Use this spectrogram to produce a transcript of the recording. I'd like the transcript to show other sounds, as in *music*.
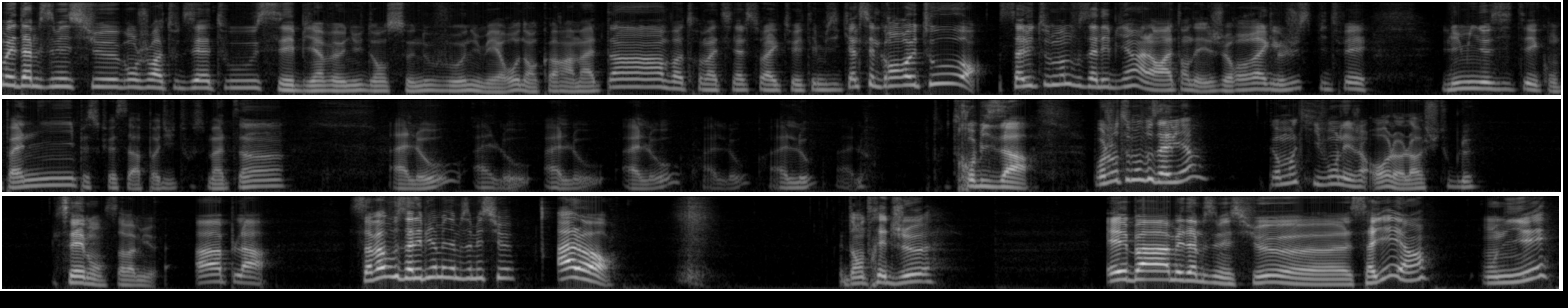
Mesdames et messieurs, bonjour à toutes et à tous et bienvenue dans ce nouveau numéro d'Encore un matin, votre matinale sur l'actualité musicale, c'est le grand retour Salut tout le monde, vous allez bien? Alors attendez, je règle juste vite fait luminosité et compagnie, parce que ça va pas du tout ce matin. Allô, allô, allô, allô, allô, allô, allô. Trop bizarre. Bonjour tout le monde, vous allez bien? Comment qu'ils vont les gens? Oh là là, je suis tout bleu. C'est bon, ça va mieux. Hop là. Ça va, vous allez bien mesdames et messieurs? Alors d'entrée de jeu. Eh bah, mesdames et messieurs, euh, ça y est, hein On y est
